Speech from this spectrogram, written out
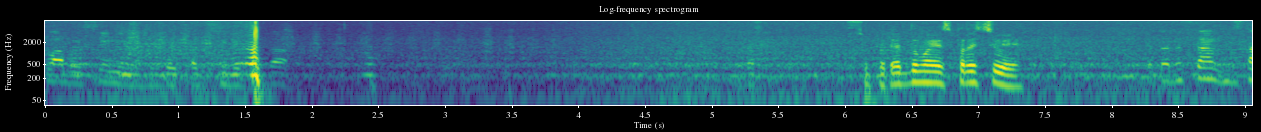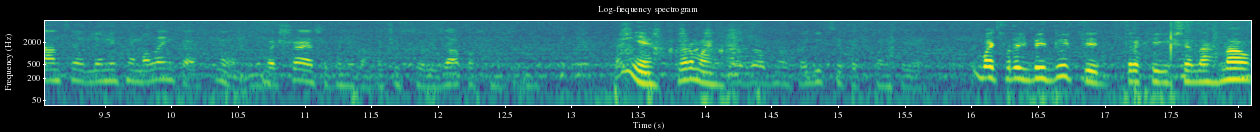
слабые семьи, может быть, подсилить туда. Супер, я думаю, спрацює. Это дистан- дистанция для них не маленькая, ну, небольшая, чтобы они там почувствовали запах. Та ні, нормально. А заодно пойдут сыпать конфет. Бать, вроді би йдуть, ти трохи їх ще нагнав.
